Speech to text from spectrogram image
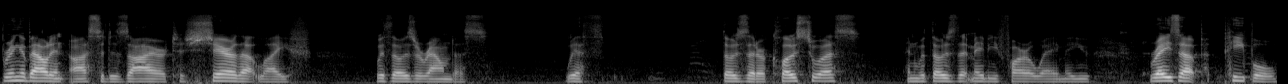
bring about in us a desire to share that life with those around us, with those that are close to us, and with those that may be far away. May you raise up people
